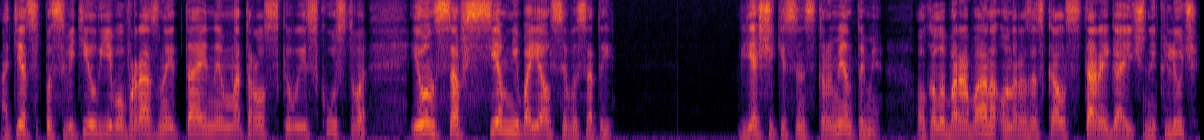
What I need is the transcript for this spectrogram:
Отец посвятил его в разные тайны матросского искусства, и он совсем не боялся высоты. В ящике с инструментами — Около барабана он разыскал старый гаечный ключ,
